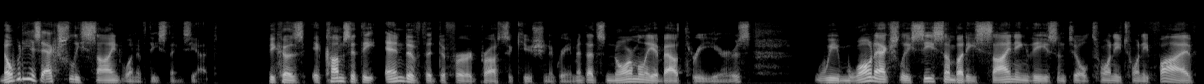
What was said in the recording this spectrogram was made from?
nobody has actually signed one of these things yet because it comes at the end of the deferred prosecution agreement. That's normally about three years. We won't actually see somebody signing these until 2025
